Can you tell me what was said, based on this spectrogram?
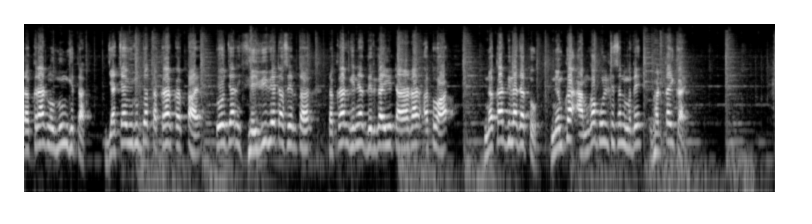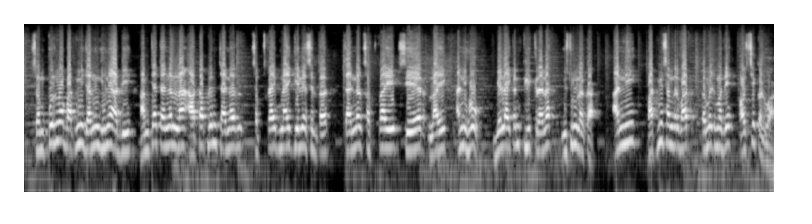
तक्रार नोंदवून घेतात. ज्याच्या विरुद्ध तक्रार करताय तो जर हेवी वेट असेल तर तक्रार घेण्यास दीर्घाई टाळाटाळ अथवा नकार दिला जातो. नेमकं आमगाव पोलीस स्टेशनमध्ये घडतंय काय? संपूर्ण बातमी जाणून घेण्याआधी आमच्या चॅनलला आतापर्यंत चॅनल सबस्क्राईब नाही केले असेल तर चॅनल सबस्क्राईब शेअर लाईक आणि हो बेल आयकन क्लिक करायला विसरू नका. आणि बातमी संदर्भात कमेंटमध्ये अवश्य कळवा.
